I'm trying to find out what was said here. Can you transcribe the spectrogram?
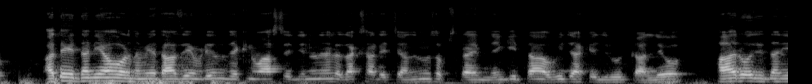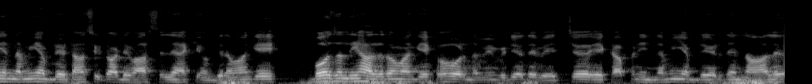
ਅਤੇ ਇਦਾਂ ਦੀਆਂ ਹੋਰ ਨਵੀਆਂ ਤਾਜ਼ੀਆਂ ਵੀਡੀਓ ਨੂੰ ਦੇਖਣ ਵਾਸਤੇ ਜਿਨ੍ਹਾਂ ਨੇ ਹਾਲੇ ਤੱਕ ਸਾਡੇ ਚੈਨਲ ਨੂੰ ਸਬਸਕ੍ਰਾਈਬ ਨਹੀਂ ਕੀਤਾ, ਉਹ ਵੀ ਜਾ ਕੇ ਜਰੂਰ ਕਰ ਲਿਓ। ਹਰ ਰੋਜ਼ ਇਦਾਂ ਦੀਆਂ ਨਵੀਆਂ ਅਪਡੇਟਾਂ ਅਸੀਂ ਤੁਹਾਡੇ ਵਾਸਤੇ ਲੈ ਕੇ ਆਉਂਦੇ ਰਵਾਂਗੇ। ਬਹੁਤ ਜਲਦੀ ਹਾਜ਼ਰ ਹੋਵਾਂਗੇ ਇੱਕ ਹੋਰ ਨਵੀਂ ਵੀਡੀਓ ਦੇ ਵਿੱਚ, ਇੱਕ ਆਪਣੀ ਨਵੀਂ ਅਪਡੇਟ ਦੇ ਨਾਲ।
